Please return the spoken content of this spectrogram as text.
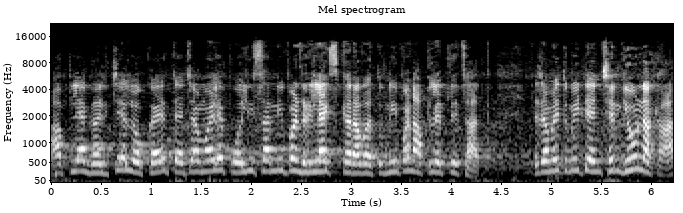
आपल्या घरचे लोक आहेत त्याच्यामुळे पोलिसांनी पण रिलॅक्स करावं तुम्ही पण आपल्यातलेच आहात. त्याच्यामुळे तुम्ही टेन्शन घेऊ नका.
